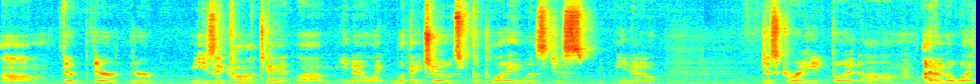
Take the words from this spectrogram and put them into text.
Um, their their their music content, um, you know, like what they chose to play was just you know just great. But um, I don't know what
